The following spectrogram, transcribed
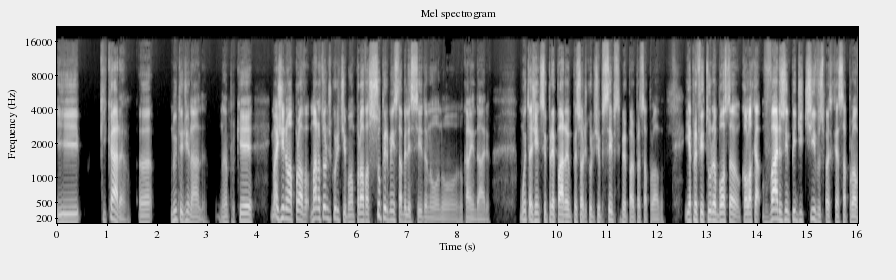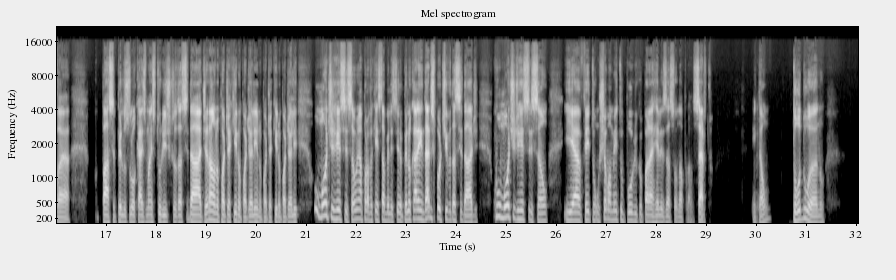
E que, cara, uh, não entendi nada. Né? Porque imagina uma prova, maratona de Curitiba, uma prova super bem estabelecida no, no, no calendário. Muita gente se prepara, o pessoal de Curitiba sempre se prepara para essa prova. E a prefeitura bosta, coloca vários impeditivos para que essa prova passe pelos locais mais turísticos da cidade. Não, não pode aqui, não pode ali, não pode aqui, não pode ali. Um monte de restrição é a prova que é estabelecida pelo calendário esportivo da cidade, com um monte de restrição e é feito um chamamento público para a realização da prova, certo? Então, todo ano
